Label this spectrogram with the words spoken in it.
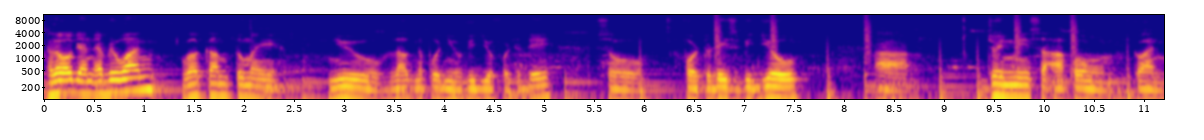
Hello again everyone. Welcome to my new vlog na po, new video for today. So, for today's video, uh, join me sa akong kuan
